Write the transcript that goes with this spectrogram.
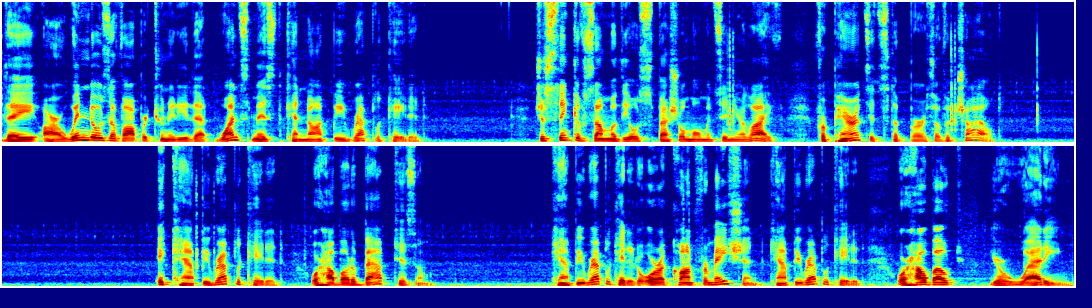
They are windows of opportunity that once missed cannot be replicated. Just think of some of those special moments in your life. For parents, it's the birth of a child. It can't be replicated. Or how about a baptism? Can't be replicated. Or a confirmation? Can't be replicated. Or how about your wedding?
